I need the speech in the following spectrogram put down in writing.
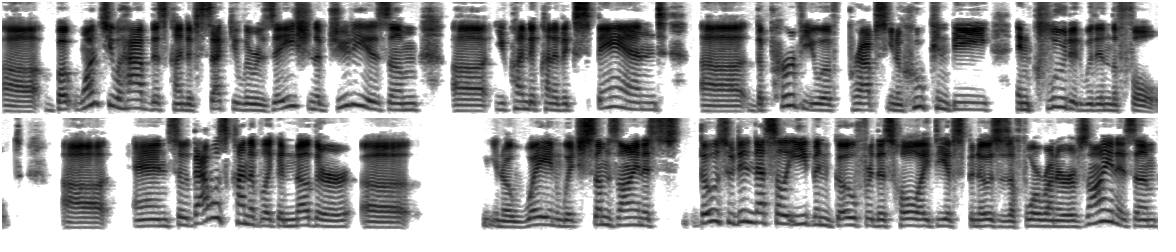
Uh, but once you have this kind of secularization of Judaism, uh, you kind of kind of expand uh, the purview of perhaps you know who can be included within the fold. Uh, and so that was kind of like another uh, you know way in which some zionists those who didn't necessarily even go for this whole idea of spinoza as a forerunner of zionism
